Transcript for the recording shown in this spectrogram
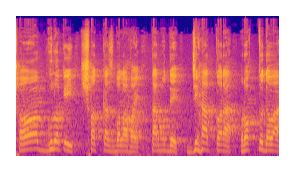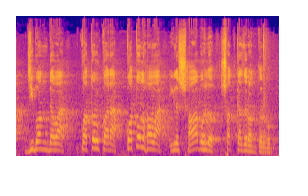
সবগুলোকেই সৎ কাজ বলা হয়। তার মধ্যে জেহাদ করা, রক্ত দেওয়া, জীবন দেওয়া, কতল করা, কতল হওয়া, এগুলো সব হলো সৎ কাজের অন্তর্ভুক্ত।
